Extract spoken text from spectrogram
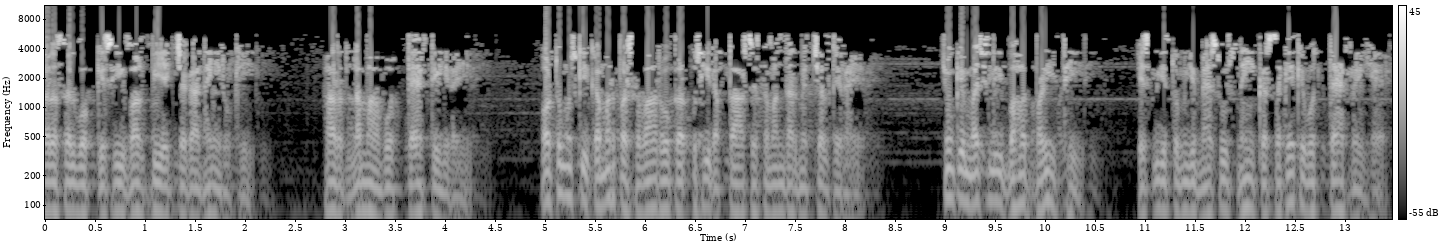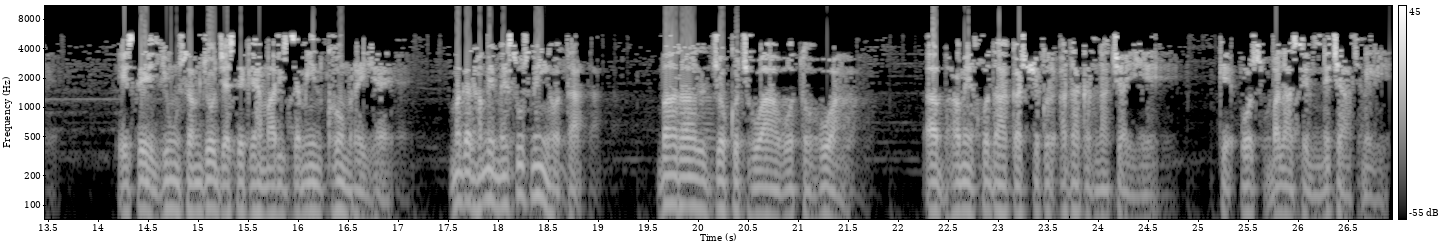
دراصل وہ کسی وقت بھی ایک جگہ نہیں رکی۔ ہر لمحہ وہ تیرتی ہی رہی۔ اور تم اس کی کمر پر سوار ہو کر اسی رفتار سے سمندر میں چلتے رہے۔ کیونکہ مچھلی بہت بڑی تھی، اس لیے تم یہ محسوس نہیں کر سکے کہ وہ تیر رہی ہے۔ اسے یوں سمجھو جیسے کہ ہماری زمین گھوم رہی ہے، مگر ہمیں محسوس نہیں ہوتا۔ بہرحال جو کچھ ہوا وہ تو ہوا۔ اب ہمیں خدا کا شکر ادا کرنا چاہیے کہ اس بلا سے نجات ملی۔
